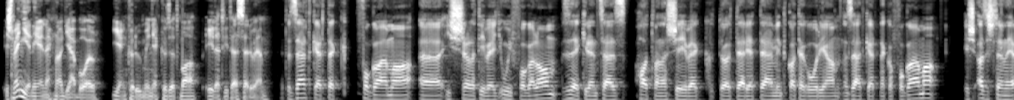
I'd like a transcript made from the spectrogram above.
és mennyien élnek nagyjából ilyen körülmények között ma életvitelszerűen? Hát a zárt kertek fogalma uh, is relatíve egy új fogalom. Az 1960-as évektől terjedt el, mint kategória az zárt kertnek a fogalma és az is, nagyon,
